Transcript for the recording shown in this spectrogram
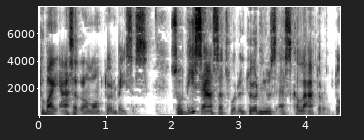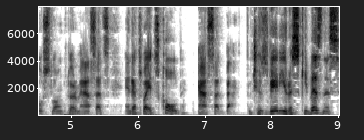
to buy asset on a long-term basis. So these assets were in turn used as collateral, those long-term assets, and that's why it's called asset-backed, which is very risky business.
